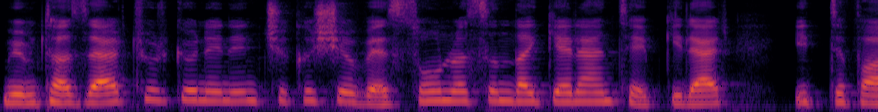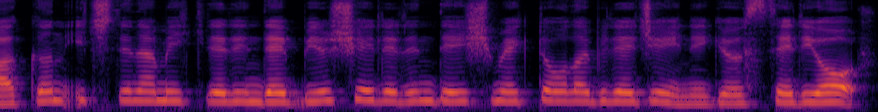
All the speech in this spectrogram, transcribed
Mümtazer Türköne'nin çıkışı ve sonrasında gelen tepkiler ittifakın iç dinamiklerinde bir şeylerin değişmekte olabileceğini gösteriyor.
